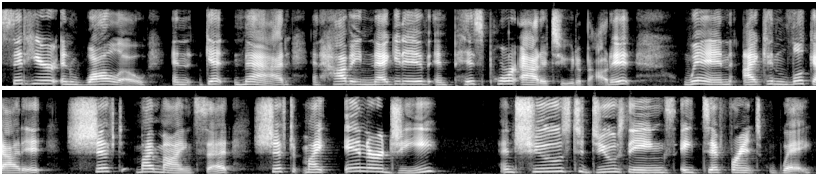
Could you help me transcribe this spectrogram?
sit here and wallow and get mad and have a negative and piss poor attitude about it when I can look at it, shift my mindset, shift my energy, and choose to do things a different way.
